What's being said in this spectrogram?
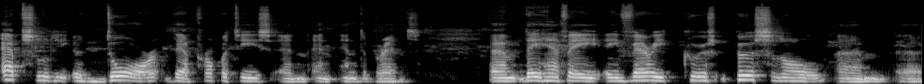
absolutely adore their properties and, and, and the brands. Um, they have a, a very personal um, uh,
